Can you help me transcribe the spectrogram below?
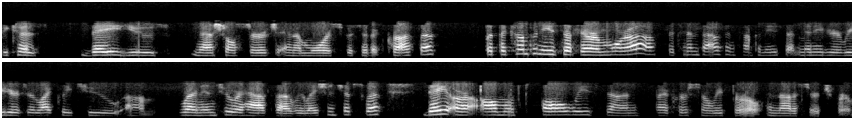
because they use national search and a more specific process. But the companies that there are more of, the 10,000 companies that many of your readers are likely to um, run into or have uh, relationships with, they are almost always done by personal referral and not a search firm.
